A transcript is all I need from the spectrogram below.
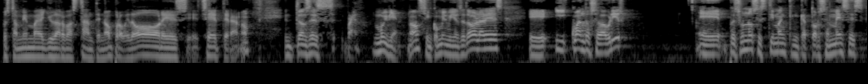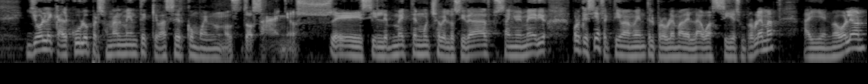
pues también va a ayudar bastante, ¿no? Proveedores, etcétera, ¿no? Entonces, bueno, muy bien, ¿no? 5 mil millones de dólares. Eh, ¿Y cuándo se va a abrir? Eh, pues unos estiman que en 14 meses. Yo le calculo personalmente que va a ser como en unos dos años. Eh, si le meten mucha velocidad, pues año y medio. Porque sí, efectivamente, el problema del agua sí es un problema ahí en Nuevo León.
